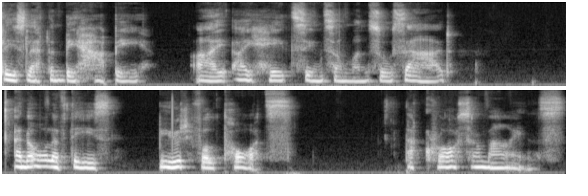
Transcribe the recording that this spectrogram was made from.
please let them be happy. I, I hate seeing someone so sad. And all of these beautiful thoughts that cross our minds,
